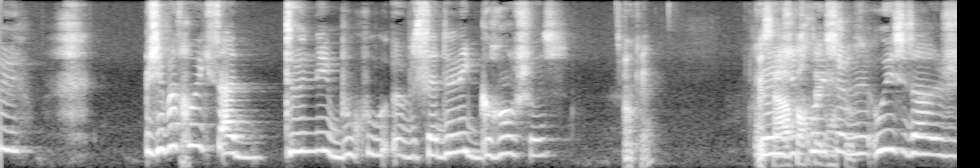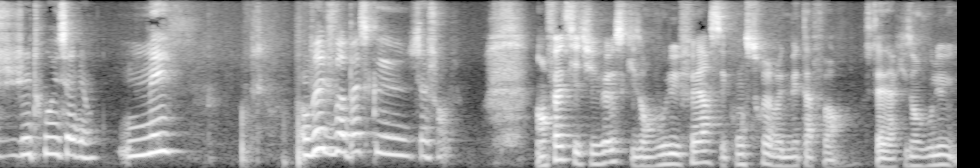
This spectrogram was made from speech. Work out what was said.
oui. J'ai pas trouvé que ça donné beaucoup. euh, ça donné grand chose. Ok. Que ça a apporté grand ça chose. Oui, c'est ça, j'ai trouvé ça bien. Mais. En fait, je vois pas ce que ça change. En fait, si tu veux, ce qu'ils ont voulu faire, c'est construire une métaphore. C'est-à-dire qu'ils ont voulu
